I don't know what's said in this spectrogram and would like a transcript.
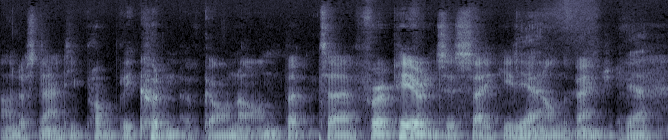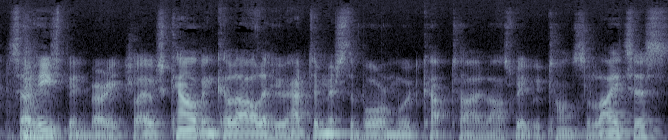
I understand he probably couldn't have gone on, but uh, for appearances' sake, he's been on the bench. Yeah. So he's been very close. Calvin Kalala, who had to miss the Boreham Wood Cup tie last week with tonsillitis,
